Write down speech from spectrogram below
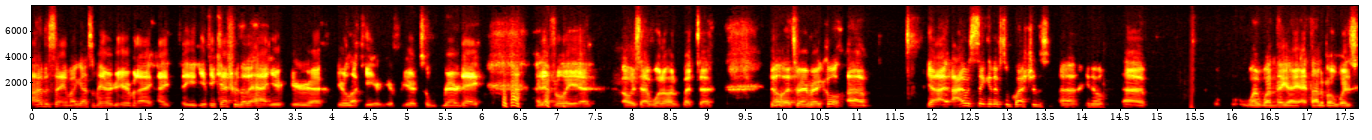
I'm the same. I got some hair under here, but I, I if you catch me without a hat, you're you're uh, you're lucky. You're, you're, you're it's a rare day. I definitely uh, always have one on, but uh, no, that's very very cool. Um, yeah, I, I, was thinking of some questions. Uh, you know, uh, one one thing I, I thought about was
